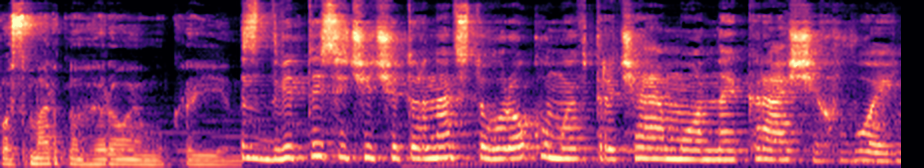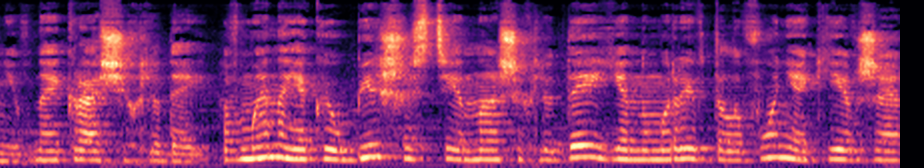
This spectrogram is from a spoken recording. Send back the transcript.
посмертно героєм України. З 2014 року ми втрачаємо найкращих воїнів, найкращих людей. В мене, як і у більшості наших людей, є номери в телефоні, які вже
